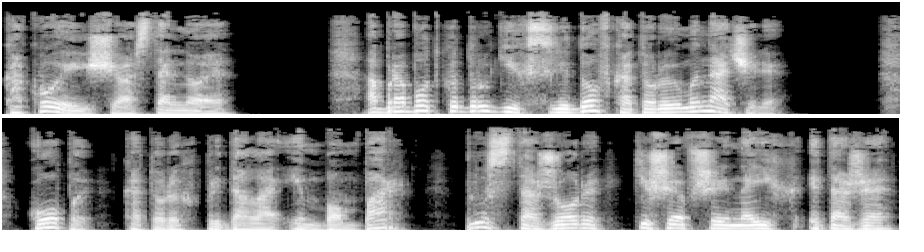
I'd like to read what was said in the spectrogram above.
Какое еще остальное? Обработка других следов, которую мы начали. Копы, которых предала им бомбар, плюс стажеры, кишевшие на их этаже,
